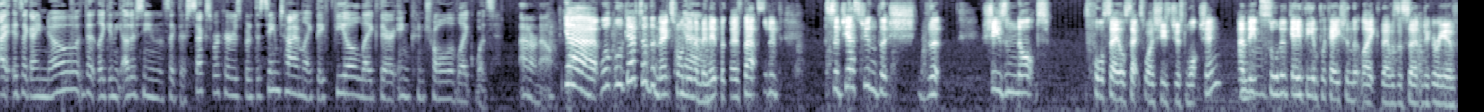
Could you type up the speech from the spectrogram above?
I, it's like I know that like in the other scene it's like they're sex workers, but at the same time like they feel like they're in control of like what's I don't know. Yeah, we'll we'll get to the next one in a minute, but there's that sort of suggestion that sh- that she's not for sale sex wise, she's just watching, and Mhm. it sort of gave the implication that like there was a certain degree of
